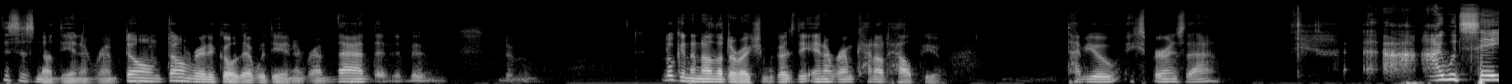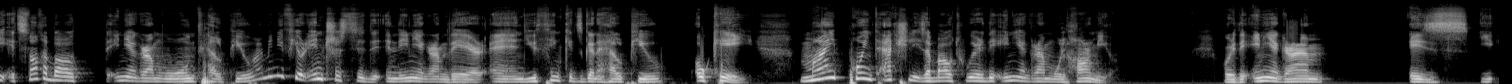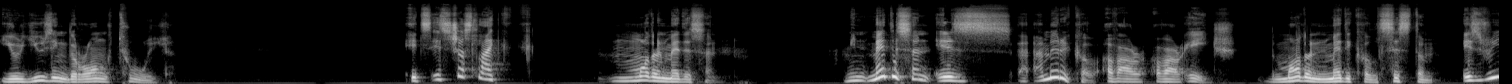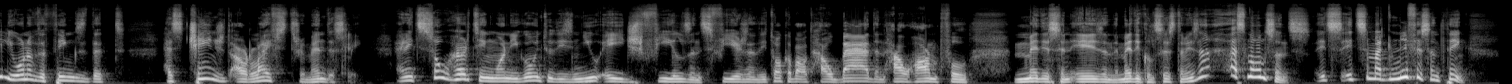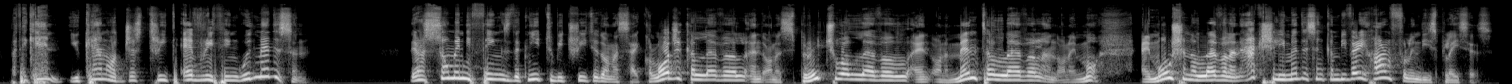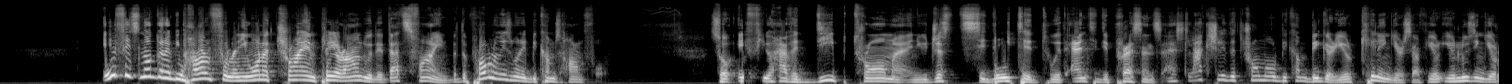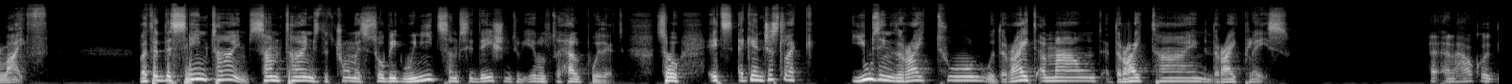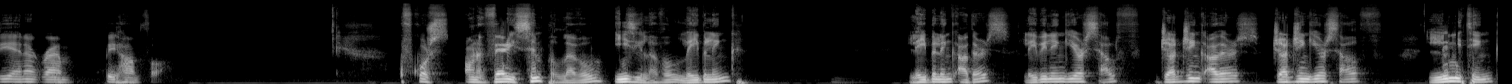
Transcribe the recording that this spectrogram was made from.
this is not the enneagram. Don't don't really go there with the enneagram. That look in another direction because the enneagram cannot help you. Have you experienced that? I would say it's not about the enneagram won't help you. I mean, if you're interested in the enneagram there and you think it's going to help you, okay. My point actually is about where the enneagram will harm you, where the enneagram is you're using the wrong tool. It's it's just like modern medicine. I mean, medicine is a miracle of our of our age. The modern medical system is really one of the things that has changed our lives tremendously. And it's so hurting when you go into these new age fields and spheres and they talk about how bad and how harmful medicine is and the medical system is. Ah, that's nonsense. It's, it's a magnificent thing. But again, you cannot just treat everything with medicine. There are so many things that need to be treated on a psychological level and on a spiritual level and on a mental level and on an emo- emotional level. And actually, medicine can be very harmful in these places. If it's not going to be harmful and you want to try and play around with it, that's fine. But the problem is when it becomes harmful. So if you have a deep trauma and you just sedate it with antidepressants, actually the trauma will become bigger. You're killing yourself. You're, you're losing your life. But at the same time, sometimes the trauma is so big, we need some sedation to be able to help with it. So it's again just like using the right tool with the right amount at the right time in the right place. And how could the Enneagram be harmful? Of course, on a very simple level, easy level, labeling, labeling others, labeling yourself, judging others, judging yourself, limiting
